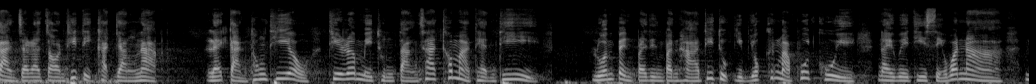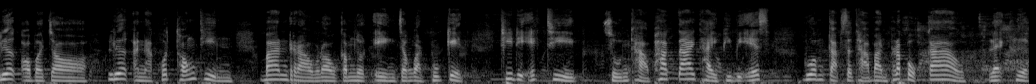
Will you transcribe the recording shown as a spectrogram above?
การจราจรที่ติดขัดอย่างหนัก และการท่องเที่ยวที่เริ่มมีทุนต่างชาติเข้ามาแทนที่ล้วนเป็นประเด็นปัญหาที่ถูกหยิบยกขึ้นมาพูดคุย ในเวทีเสวนา เลือกอบจ เลือกอนาคตท้องถิ่น บ้านเราเรากำหนดเองจังหวัดภูเก็ต ที่ The Active ศูนย์ข่าวภาคใต้ไทย PBS ร่วมกับสถาบันพระปกเกล้าและเครือ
